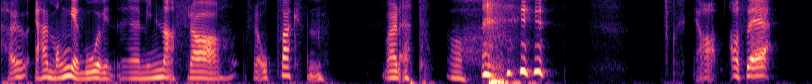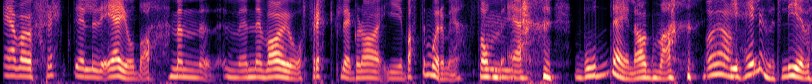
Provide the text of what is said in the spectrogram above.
jeg har, jeg har mange gode eh, minner fra, fra oppveksten. Hva er det ett? Oh. ja, altså jeg, jeg var jo fryktelig, eller er jo da, men, men jeg var jo fryktelig glad i bestemora mi, som Mm. jeg bodde i lag med oh, ja. i hele mitt liv.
